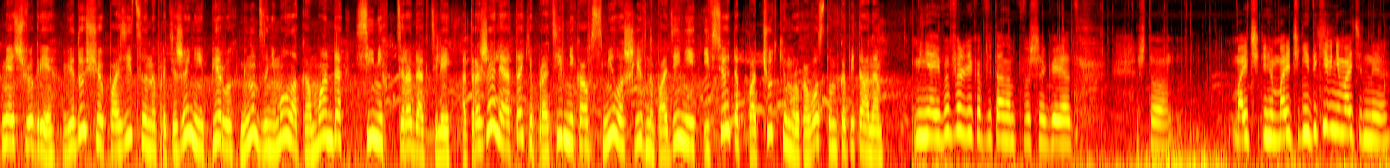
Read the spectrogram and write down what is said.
Мяч в игре. Ведущую позицию на протяжении первых минут занимала команда синих птеродактилей. Отражали атаки противников, смело шли в нападении, и все это под чутким руководством капитана. Меня и выбрали капитаном, потому что говорят, что мальчики, мальчики не такие внимательные.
